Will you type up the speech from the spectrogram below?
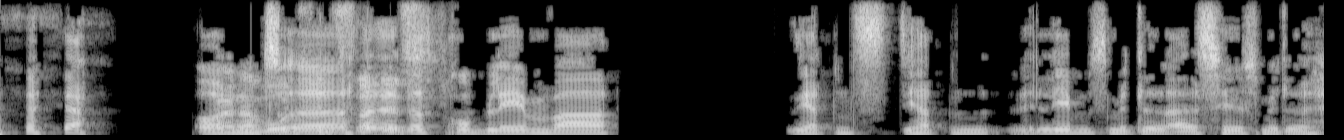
ja. Und äh, das Problem war, sie hatten, die hatten Lebensmittel als Hilfsmittel.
